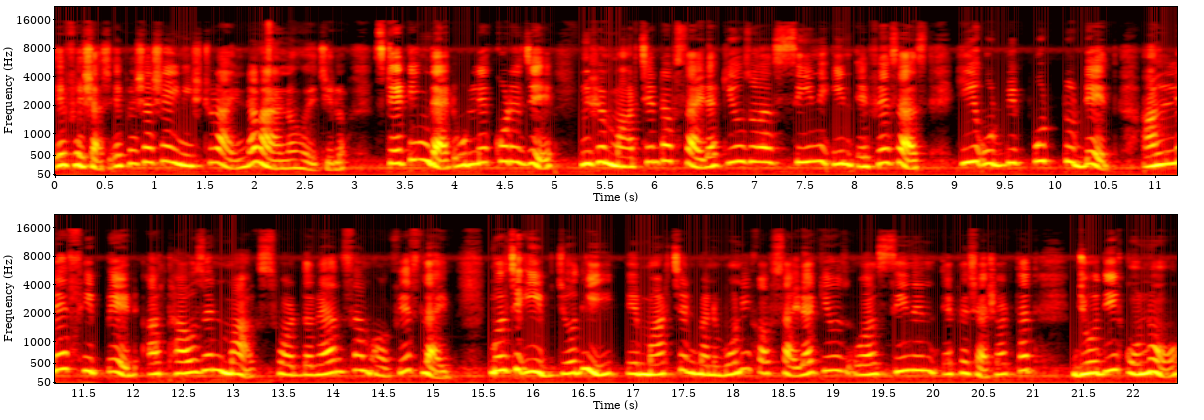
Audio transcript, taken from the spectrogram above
এফেসাস এফেসাসে এই নিষ্ঠুর আইনটা বানানো হয়েছিল। স্টেটিং দ্যাট উল্লেখ করে যে if a merchant of Syracuse was seen in Ephesus he would be put to death unless he paid a thousand marks for the ransom of his life বলছে ইফ যদি এ মার্চেন্ট মানে বণিক of Syracuse was seen in Ephesus অর্থাৎ যদি কোনো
